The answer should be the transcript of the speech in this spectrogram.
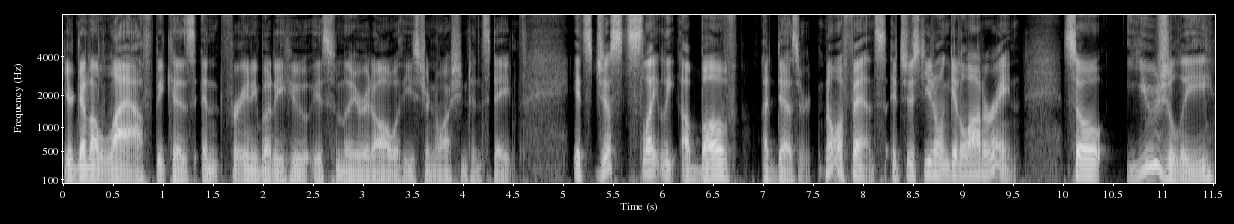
you're going to laugh because, and for anybody who is familiar at all with Eastern Washington State, it's just slightly above a desert. No offense, it's just you don't get a lot of rain. So usually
